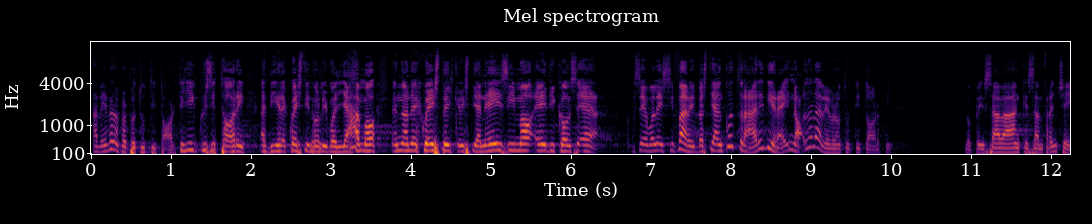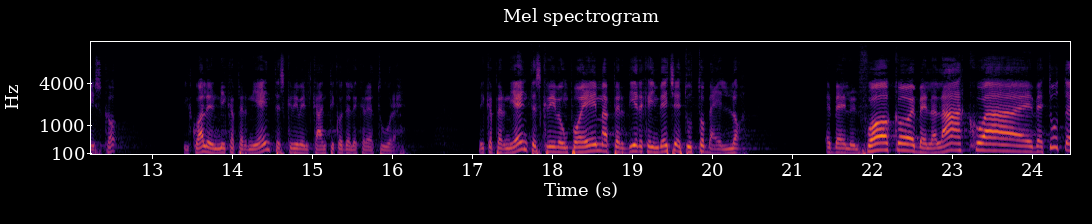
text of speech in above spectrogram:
avevano proprio tutti i torti, gli inquisitori a dire questi non li vogliamo, non è questo il cristianesimo e di conseguenza, eh, se volessi fare il bastian contrari direi no, non avevano tutti i torti. Lo pensava anche San Francesco, il quale mica per niente scrive il cantico delle creature, mica per niente scrive un poema per dire che invece è tutto bello. È bello il fuoco, è bella l'acqua, è be- tutto,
